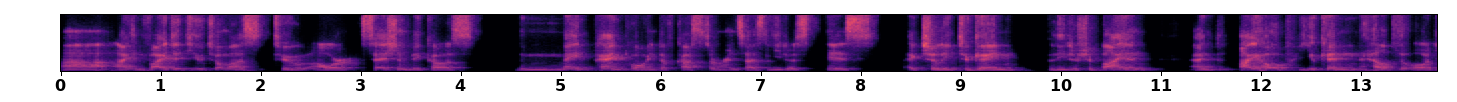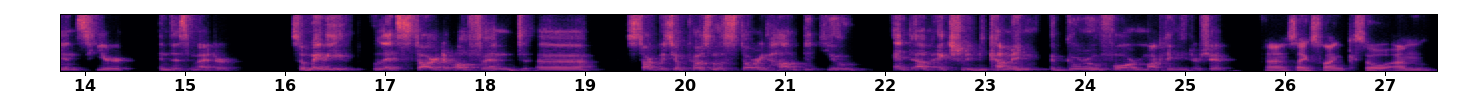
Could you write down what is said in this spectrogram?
uh, I invited you, Thomas, to our session because the main pain point of customer insights leaders is actually to gain leadership buy-in. And i hope you can help the audience here in this matter. So maybe let's start off and uh, start with your personal story. How did you end up actually becoming a guru for marketing leadership uh, thanks frank so um,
